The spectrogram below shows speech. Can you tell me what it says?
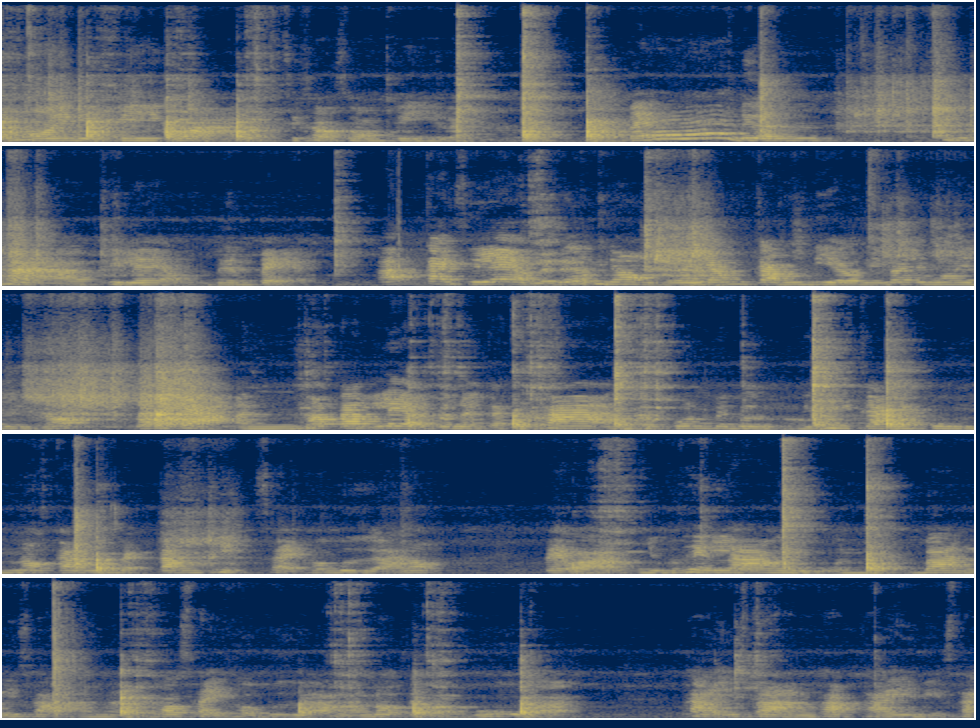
งหอยนี่ปีกว่า สิเข้าสองปีแล้วแป๊เดือนสิงหาที่แล้ว เดือนแปดตัดใกล้สิแล้วเลยเด้อพี่น้องเลยย่ำกำเดียวนี่เนาะยังน้อยหนึ่งเนาะหลังจากอันข้าวตัดแล้วจนหน่อยกับจะฆ่าอันทุกคนไปเบิ่งวิธีการปรุงเนาะการแบบตำพริกใส่ข้าวเบื่อเนาะแต่ว่าอยู่ประเทศลาวอยู่อันบ้านลิซ่าอันนั้นเขาใส่ข้าวเบื่อนเนาะแต่ว่าบ่ฮู้ว่าภาคอีสานภาคไทยนี่ใส่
